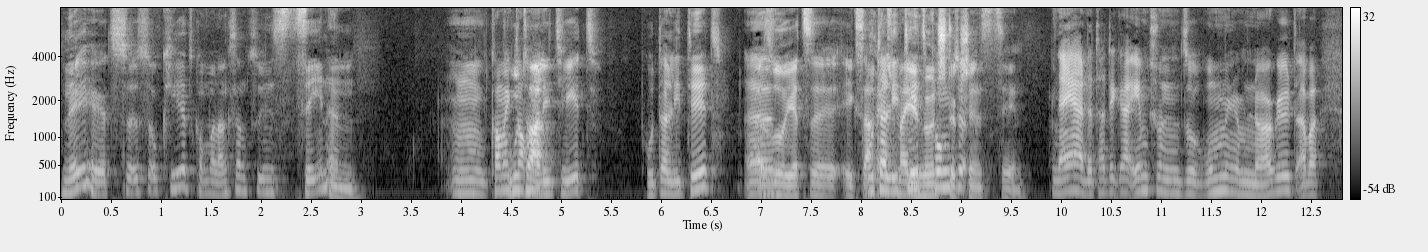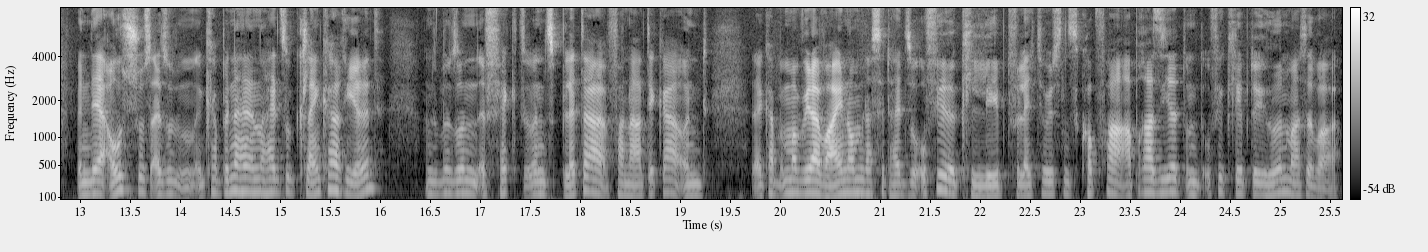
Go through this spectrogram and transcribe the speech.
Nee, jetzt ist okay, jetzt kommen wir langsam zu den Szenen. Mal. Brutalität. Brutalität. Äh, Also jetzt, äh, ich sag erstmal die Hirnstückchen-Szenen. Naja, das hatte ich ja eben schon so rumgenörgelt, aber wenn der Ausschuss, also ich bin dann halt so kleinkariert und so ein Effekt- und Splatter-Fanatiker und ich habe immer wieder wahrgenommen, dass das halt so aufgeklebt, vielleicht höchstens Kopfhaar abrasiert und aufgeklebte Gehirnmasse war.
